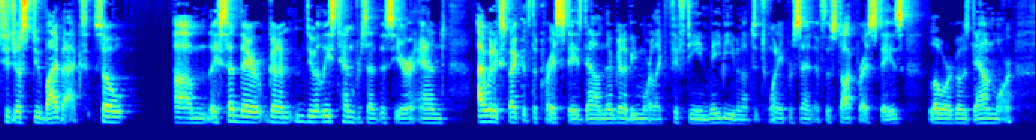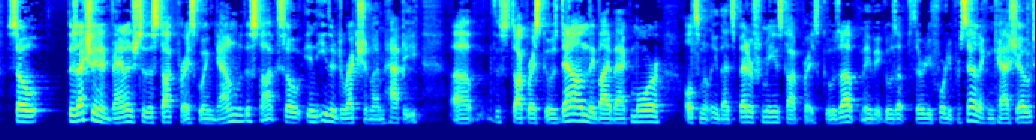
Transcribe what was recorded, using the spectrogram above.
to just do buybacks. So um, they said they're going to do at least ten percent this year, and I would expect if the price stays down, they're going to be more like fifteen, maybe even up to twenty percent if the stock price stays lower, goes down more. So there's actually an advantage to the stock price going down with the stock. So in either direction, I'm happy. Uh, the stock price goes down, they buy back more ultimately that's better for me. Stock price goes up, maybe it goes up 30, 40%, I can cash out.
